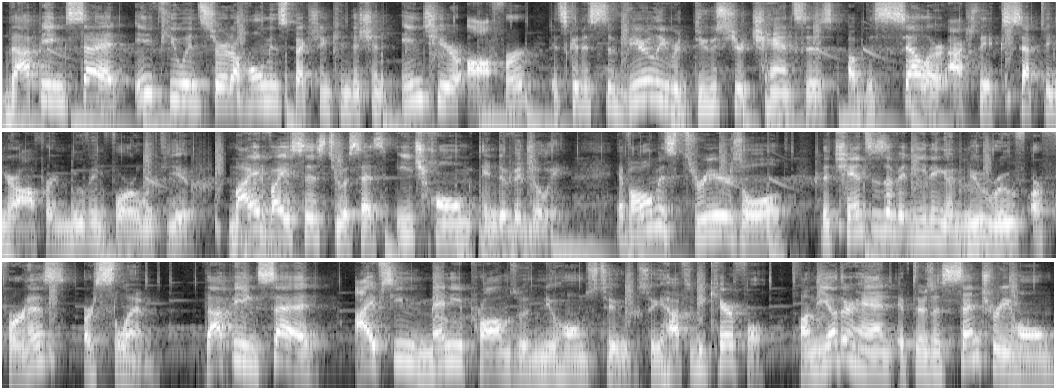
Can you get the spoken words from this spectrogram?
That being said, if you insert a home inspection condition into your offer, it's gonna severely reduce your chances of the seller actually accepting your offer and moving forward with you. My advice is to assess each home individually. If a home is three years old, the chances of it needing a new roof or furnace are slim. That being said, I've seen many problems with new homes too, so you have to be careful. On the other hand, if there's a century home,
